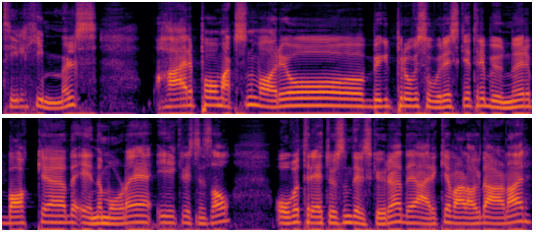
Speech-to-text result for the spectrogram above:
til himmels. Her på matchen var det jo bygd provisoriske tribuner bak uh, det ene målet i Kristinsdal. Over 3000 tilskuere. Det er ikke hver dag det er der.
